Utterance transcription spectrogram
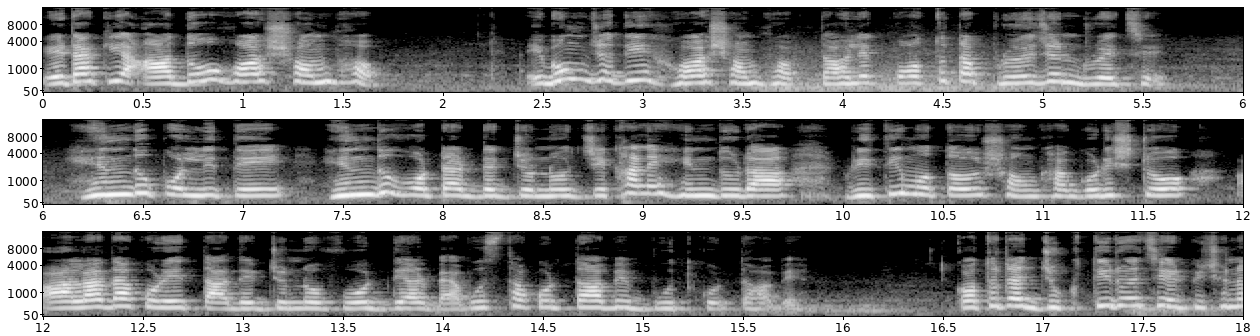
এটা কি আদৌ হওয়া সম্ভব? এবং যদি হওয়া সম্ভব, তাহলে কতটা প্রয়োজন রয়েছে? হিন্দু পল্লীতে হিন্দু ভোটারদের জন্য, যেখানে হিন্দুরা রীতিমতো সংখ্যাগরিষ্ঠ, আলাদা করে তাদের জন্য ভোট দেওয়ার ব্যবস্থা করতে হবে, বুথ করতে হবে। কতটা যুক্তি রয়েছে এর পিছনে,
